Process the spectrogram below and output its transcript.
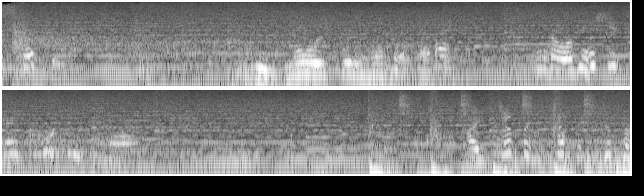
り出すうん、もう一個日本だなじゃあ私一回ここに行きますあ行っちゃった行っちゃった行っちゃった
